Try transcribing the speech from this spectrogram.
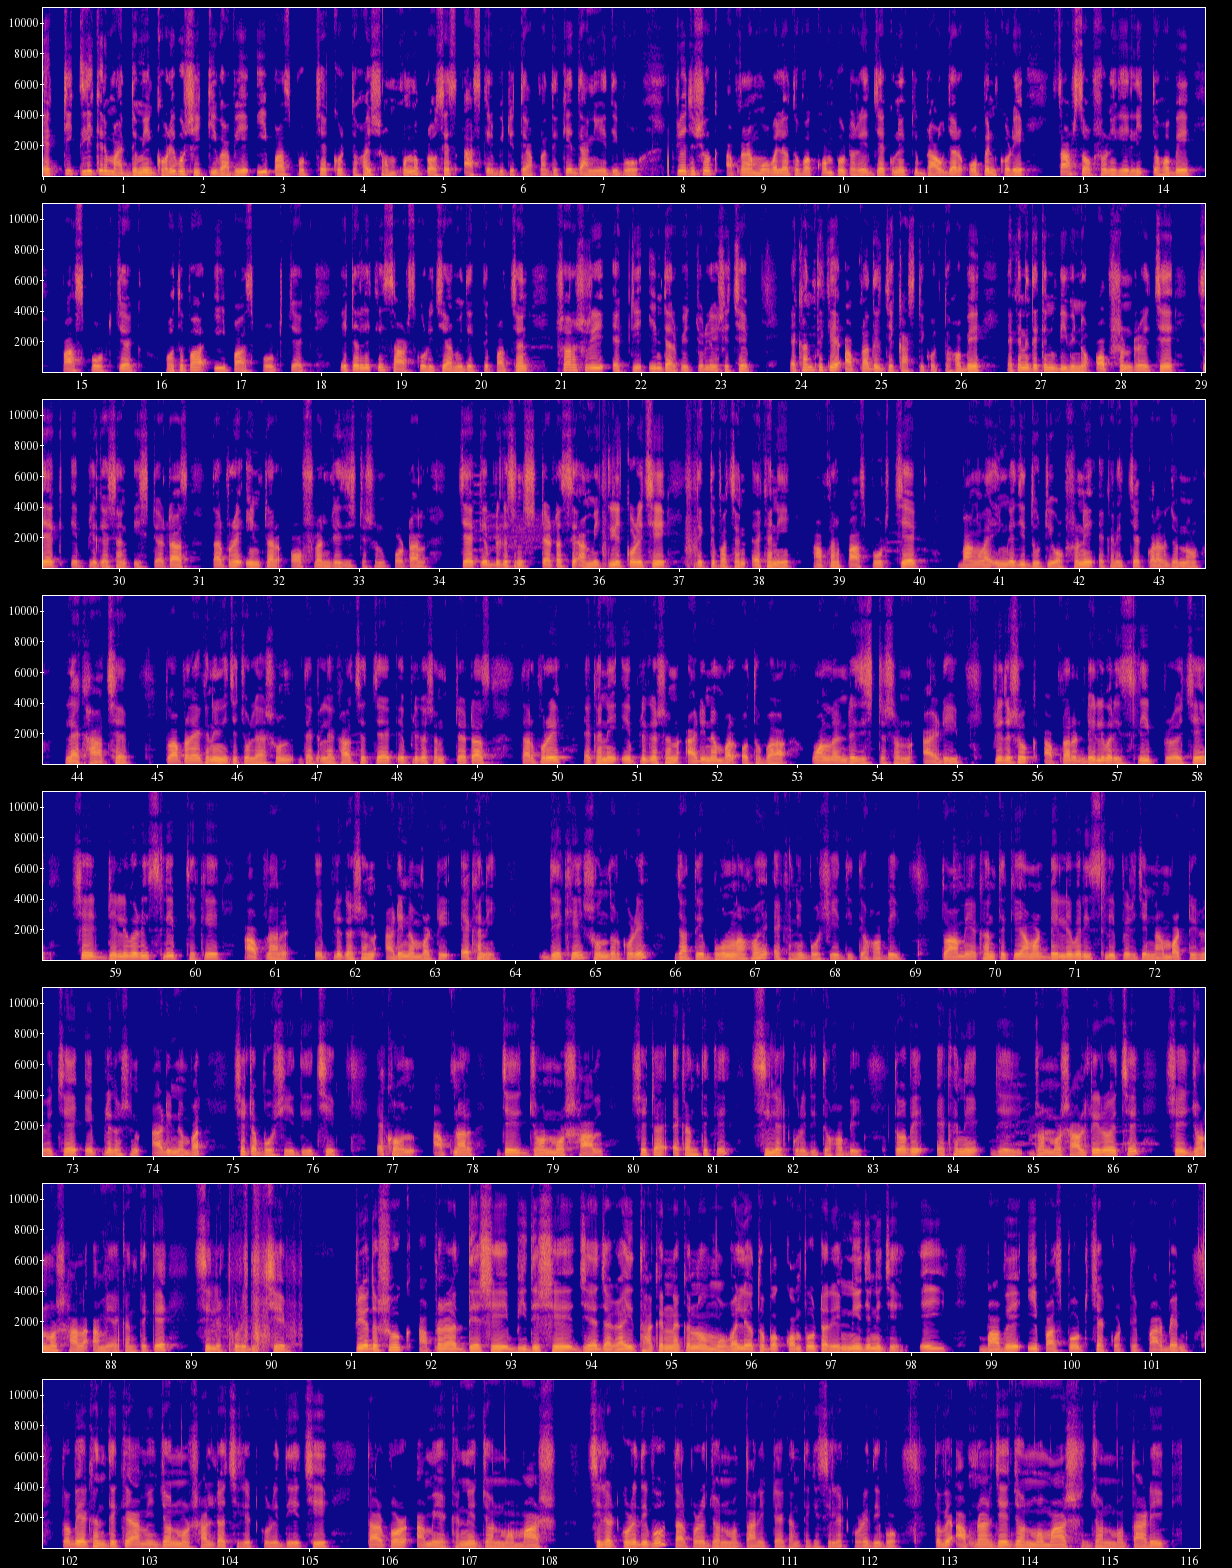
একটি ক্লিকের মাধ্যমে ঘরে বসে কীভাবে ই পাসপোর্ট চেক করতে হয় সম্পূর্ণ প্রসেস আজকের ভিডিওতে আপনাদেরকে জানিয়ে দিব। প্রিয় দর্শক, আপনারা মোবাইল অথবা কম্পিউটারে যে কোনো একটি ব্রাউজার ওপেন করে সার্চ অপশনে গিয়ে লিখতে হবে পাসপোর্ট চেক অথবা ই পাসপোর্ট চেক এটা লিখে সার্চ করেছি, আমি দেখতে পাচ্ছেন, সরাসরি একটি ইন্টারভিউ চলে এসেছে। এখান থেকে আপনাদের যে কাজটি করতে হবে, এখানে দেখেন বিভিন্ন অপশন রয়েছে চেক অ্যাপ্লিকেশান স্ট্যাটাস তারপরে inter offline registration portal check application স্ট্যাটাসে আমি ক্লিক করেছি, দেখতে পাচ্ছেন, এখানে আপনার পাসপোর্ট চেক বাংলা, ইংরেজি দুটি অপশনে এখানে চেক করার জন্য। লেখা আছে। তো আপনারা এখানে নিচে চলে আসুন। লেখা আছে চেক অ্যাপ্লিকেশান স্ট্যাটাস তারপরে এখানে অ্যাপ্লিকেশান আইডি নাম্বার অথবা অনলাইন রেজিস্ট্রেশন আইডি প্রিয় দর্শক, আপনার ডেলিভারি স্লিপ রয়েছে। সেই ডেলিভারি স্লিপ থেকে আপনার অ্যাপ্লিকেশান আইডি নাম্বারটি এখানে দেখে সুন্দর করে যাতে ভুল না হয়, এখানে বসিয়ে দিতে হবে। তো আমি এখান থেকে আমার ডেলিভারি স্লিপের যে নাম্বারটি রয়েছে অ্যাপ্লিকেশন আইডি নাম্বার সেটা বসিয়ে দিয়েছি। এখন আপনার যে জন্ম সাল সেটা এখান থেকে সিলেক্ট করে দিতে হবে। তবে এখানে যেই জন্মসালটি রয়েছে, সেই জন্মসাল আমি এখান থেকে সিলেক্ট করে দিচ্ছি। প্রিয় দর্শক, আপনারা দেশে, বিদেশে যে জায়গায় থাকেন না কেন মোবাইলে অথবা কম্পিউটারে নিজে নিজে এইভাবে ই পাসপোর্ট চেক করতে পারবেন। তবে এখান থেকে আমি জন্ম সালটা সিলেক্ট করে দিয়েছি। তারপর আমি এখানে জন্ম মাস সিলেক্ট করে দিব। তারপরে জন্ম তারিখটা এখান থেকে সিলেক্ট করে দিব। তবে আপনার যে জন্ম মাস, জন্ম তারিখ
